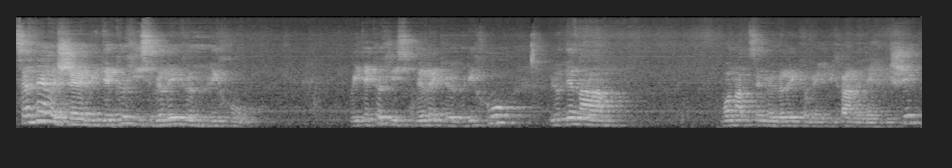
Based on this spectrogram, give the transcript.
Це не лише від якихось великих гріху. Від якихось великих гріху людина, вона цими великими гріхами не грішить,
